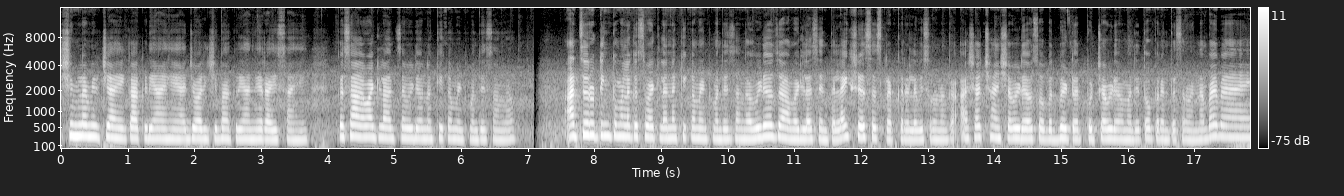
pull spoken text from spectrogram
शिमला मिरची आहे काकडी आहे ज्वारीची भाकरी आणि राईस आहे. कसा वाटला आजचा व्हिडिओ नक्की कमेंटमध्ये सांगा. आजचं रुटीन तुम्हाला कसं वाटलं? नक्की कमेंटमध्ये सांगा. व्हिडिओ जर आवडला असेल तर लाईक शेअर सबस्क्राईब करायला विसरू नका. अशा छानशा व्हिडिओसोबत भेटूयात पुढच्या व्हिडिओमध्ये तोपर्यंत सर्वांना बाय बाय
